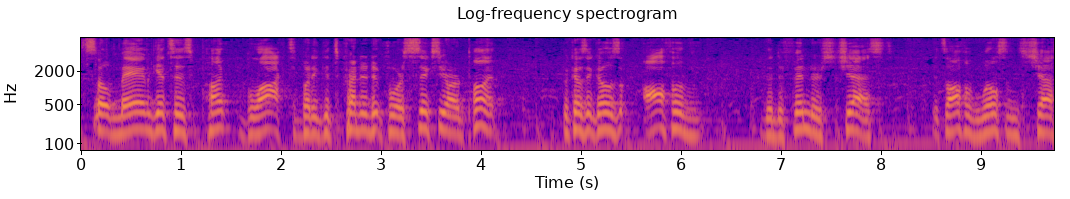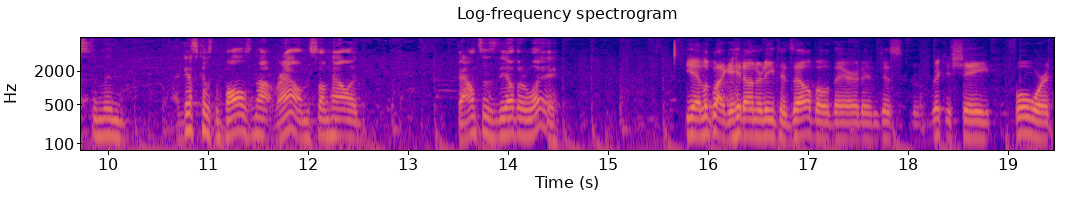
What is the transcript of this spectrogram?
So Mann gets his punt blocked, but he gets credited for a six-yard punt because it goes off of the defender's chest. It's off of Wilson's chest, and then I guess because the ball's not round, somehow it bounces the other way. Yeah, it looked like it hit underneath his elbow there, and then just ricocheted forward.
